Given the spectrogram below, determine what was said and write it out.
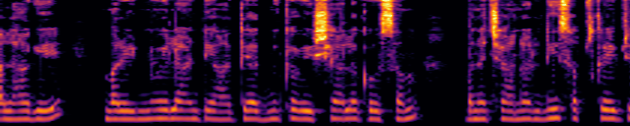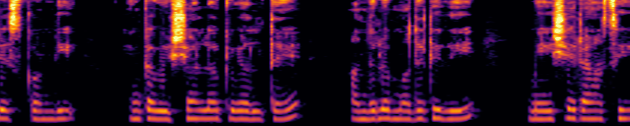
అలాగే మరెన్నో ఇలాంటి ఆధ్యాత్మిక విషయాల కోసం మన ఛానల్ని సబ్స్క్రైబ్ చేసుకోండి. ఇంకా విషయంలోకి వెళ్తే అందులో మొదటిది మేషరాశి.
